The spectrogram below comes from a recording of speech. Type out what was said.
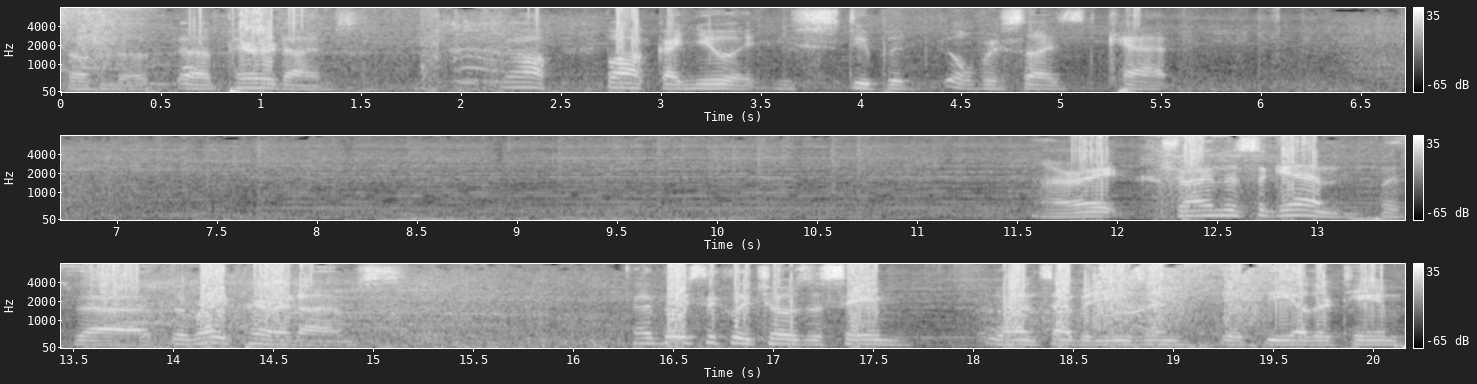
talking about? Uh, paradigms. Oh, fuck, I knew it, you stupid, oversized cat. Alright, trying this again with uh, the right paradigms. I basically chose the same ones I've been using with the other team.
